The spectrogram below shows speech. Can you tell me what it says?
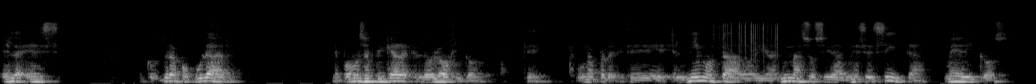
Es, es cultura popular. Le podemos explicar lo lógico, que, que el mismo Estado y la misma sociedad necesita médicos,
